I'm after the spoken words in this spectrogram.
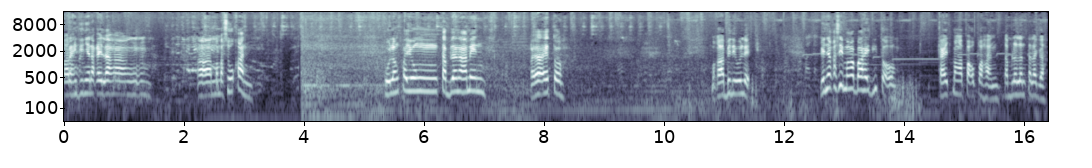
Para hindi niya na kailangang ah, mamasukan. Kulang pa yung tabla namin. Kaya eto. Makabili uli. Ganyan kasi mga bahay dito, oh. Kahit mga paupahan, tabla lang talaga.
